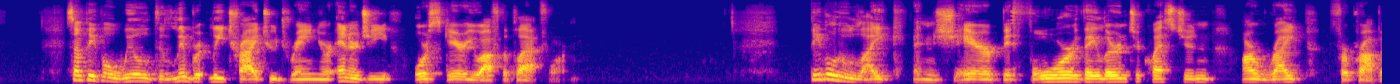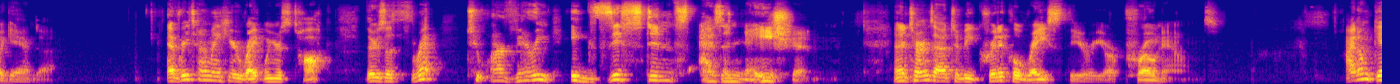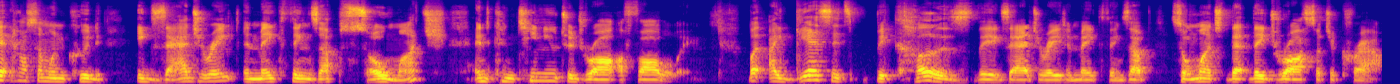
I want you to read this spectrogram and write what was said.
Some people will deliberately try to drain your energy or scare you off the platform. People who like and share before they learn to question are ripe for propaganda. Every time I hear right-wingers talk, there's a threat to our very existence as a nation. And it turns out to be critical race theory or pronouns. I don't get how someone could exaggerate and make things up so much and continue to draw a following. but I guess it's because they exaggerate and make things up so much that they draw such a crowd.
